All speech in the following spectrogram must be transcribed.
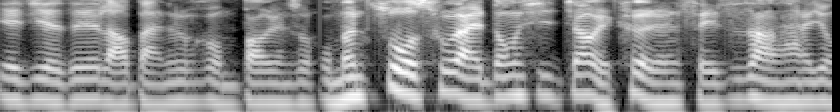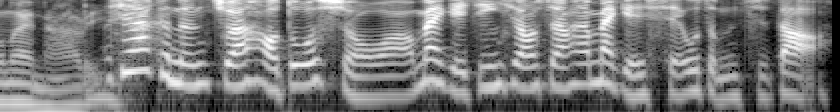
业界的这些老板都会跟我们抱怨说，我们做出来的东西交给客人，谁知道他用在哪里？而且他可能转好多手啊，卖给经销商，他要卖给谁？我怎么知道？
